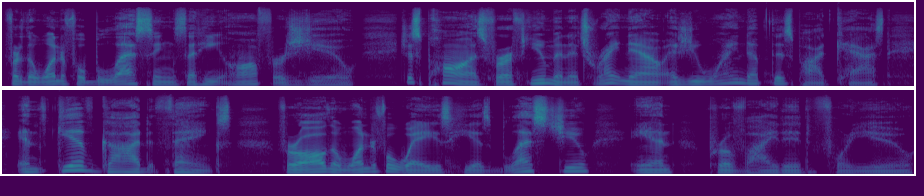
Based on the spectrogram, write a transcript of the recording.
for the wonderful blessings that He offers you. Just pause for a few minutes right now as you wind up this podcast and give God thanks for all the wonderful ways He has blessed you and provided for you.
